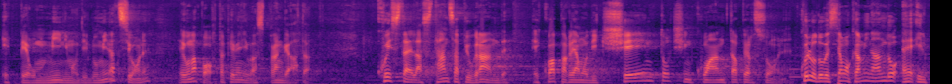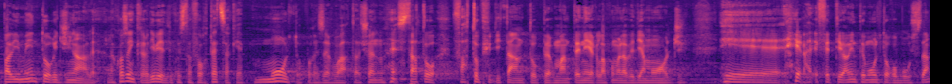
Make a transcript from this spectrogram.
e per un minimo di illuminazione e una porta che veniva sprangata. Questa è la stanza più grande e qua parliamo di 150 persone. Quello dove stiamo camminando è il pavimento originale. La cosa incredibile di questa fortezza è che è molto preservata, cioè non è stato fatto più di tanto per mantenerla come la vediamo oggi. E era effettivamente molto robusta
